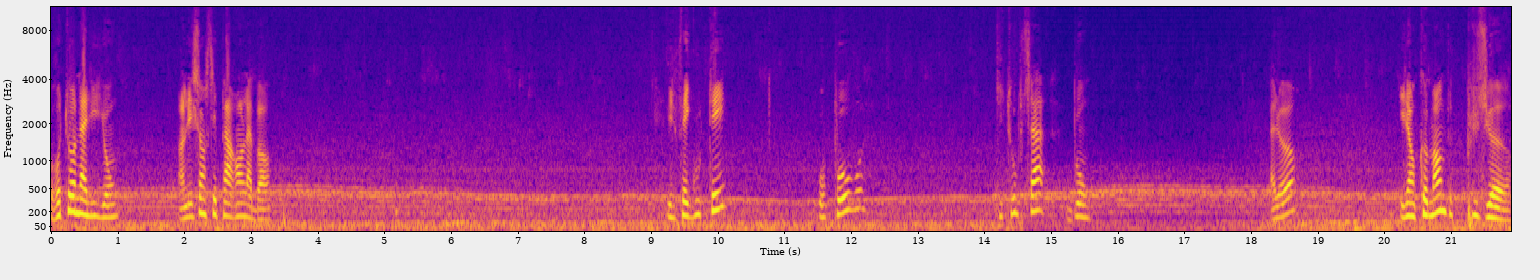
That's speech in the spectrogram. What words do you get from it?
Retourne à Lyon en laissant ses parents là-bas. Il fait goûter aux pauvres qui trouvent ça bon. Alors, il en commande plusieurs.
